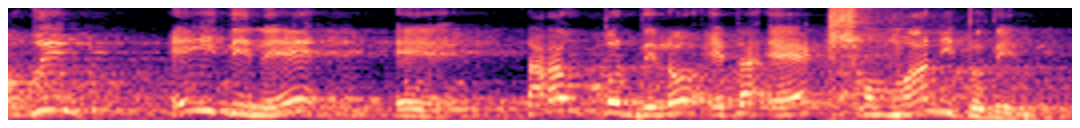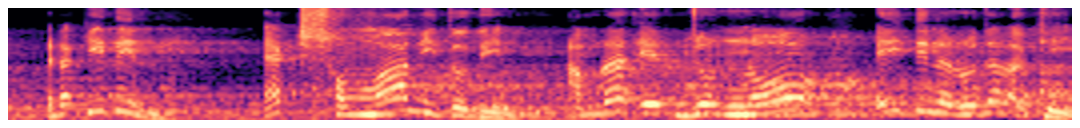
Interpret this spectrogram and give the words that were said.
আযীম। এই দিনে তারা উত্তর দিল, এটা এক সম্মানিত দিন। এটা কি দিন? এক সম্মানিত দিন। আমরা এর জন্য এই দিনে রোজা রাখি।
